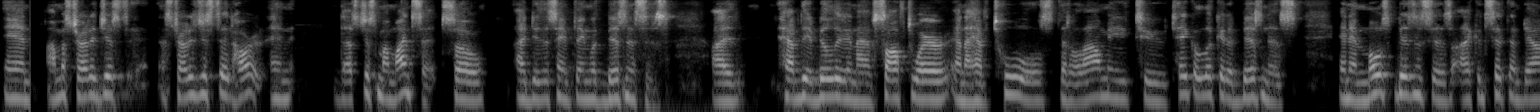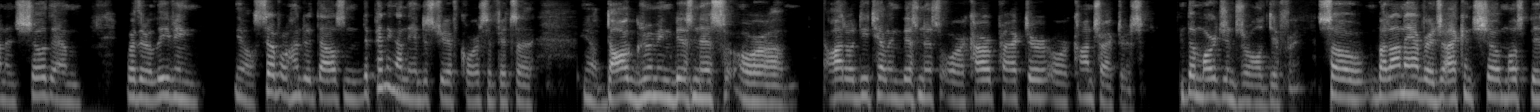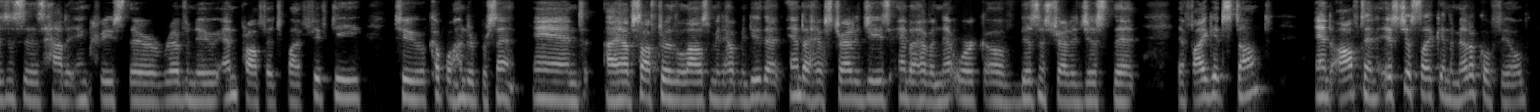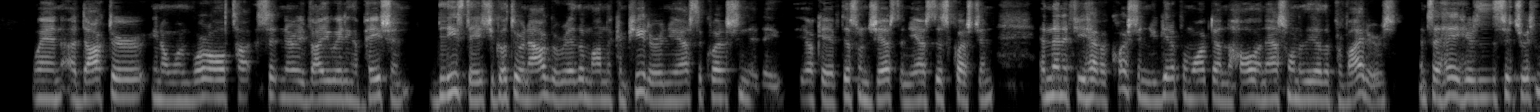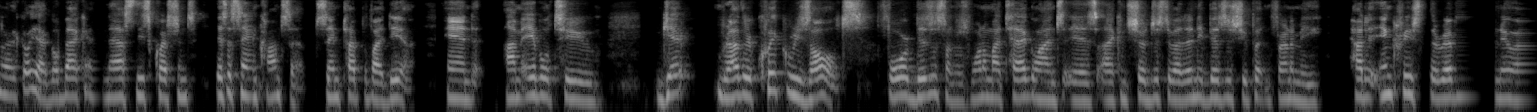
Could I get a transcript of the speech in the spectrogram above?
And I'm a strategist, a strategist at heart, and that's just my mindset. So I do the same thing with businesses. I have the ability and I have software and I have tools that allow me to take a look at a business. And in most businesses, I can sit them down and show them where they're leaving you know several hundred thousand depending on the industry of course if it's a you know dog grooming business or a auto detailing business or a chiropractor or contractors the margins are all different. So but on average i can show most businesses how to increase their revenue and profits by 50 to a couple hundred percent. And i have software that allows me to help me do that. And i have strategies and i have a network of business strategists that if i get stumped and often it's just like in the medical field when a doctor, you know, when we're all ta- sitting there evaluating a patient, these days you go through an algorithm on the computer and you ask the question, okay, if this one's yes, then you ask this question. And then if you have a question, you get up and walk down the hall and ask one of the other providers and say, hey, here's the situation. They're like, oh, yeah, go back and ask these questions. It's the same concept, same type of idea. And I'm able to get rather quick results for business owners. One of my taglines is I can show just about any business you put in front of me how to increase the revenue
